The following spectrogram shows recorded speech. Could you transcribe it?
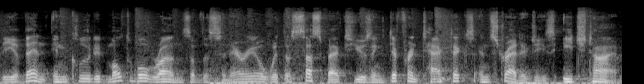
The event included multiple runs of the scenario with the suspects using different tactics and strategies each time.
